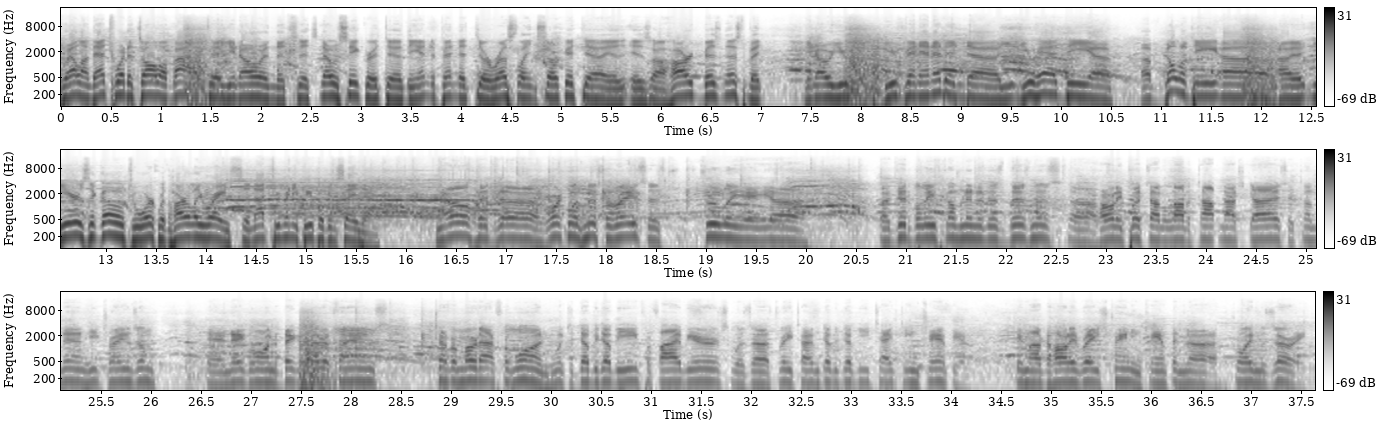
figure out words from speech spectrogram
Well, and that's what it's all about, uh, you know. And it's it's no secret. Uh, the independent uh, wrestling circuit uh, is, is a hard business, but you know you you've been in it, and uh, you, you had the uh, ability years ago to work with Harley Race, and not too many people can say that. No, uh, working with Mr. Race is truly a, a good belief coming into this business. Uh, Harley puts out a lot of top-notch guys. They come in, he trains them, and they go on to bigger, better things. Trevor Murdoch, for one, went to WWE for five years, was a three-time WWE Tag Team Champion. Came out of the Harley Race training camp in uh, Troy, Missouri.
